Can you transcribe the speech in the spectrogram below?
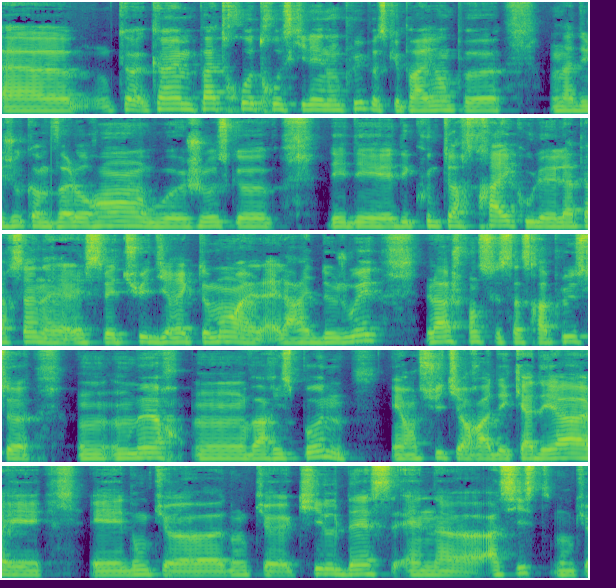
euh, quand même pas trop trop skillé non plus, parce que par exemple, euh, on a des jeux comme Valorant ou euh, choses que des, des, des Counter Strike où la personne elle, se fait tuer directement, elle, arrête de jouer. Là, je pense que ça sera plus, euh, on, on, meurt, on va respawn. Et ensuite, il y aura des KDA et, et donc, donc kill, death and assist. Donc,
